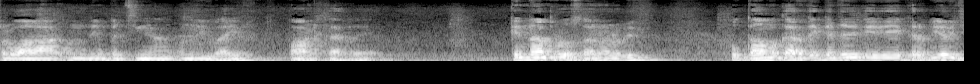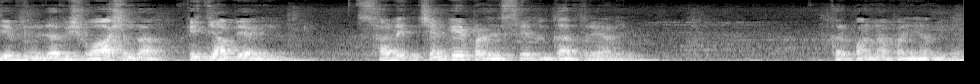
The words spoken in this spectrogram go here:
ਪਰਿਵਾਰ, ਉਹਨਾਂ ਦੇ ਬੱਚੀਆਂ, ਉਹਨਾਂ ਦੀ ਵਾਈਫ ਪਾਠ ਕਰ ਰਹੇ। ਕਿੰਨਾ ਭਰੋਸਾ ਉਹਨਾਂ ਨੂੰ ਵੀ ਉਹ ਕੰਮ ਕਰਦੇ, ਕਹਿੰਦੇ ਵੀ ਮੇਰੇ 1 ਰੁਪਿਆ ਵੀ ਜੇਬ 'ਚ ਨਹੀਂ ਦਾ ਵਿਸ਼ਵਾਸ ਹੁੰਦਾ ਕਿ ਜਾਂ ਪਿਆ ਨਹੀਂ। ਸਾਡੇ ਚੰਗੇ ਭਲੇ ਸਿੱਖ ਗਾਤਰਿਆਂ ਵਾਲੇ ਕਿਰਪਾਨਾਂ ਪਾਈਆਂ ਹੁੰਦੀਆਂ,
